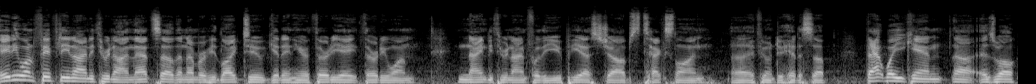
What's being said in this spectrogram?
8150 939. That's uh, the number if you'd like to get in here. 3831 939 for the UPS jobs text line uh, if you want to hit us up. That way you can uh, as well.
